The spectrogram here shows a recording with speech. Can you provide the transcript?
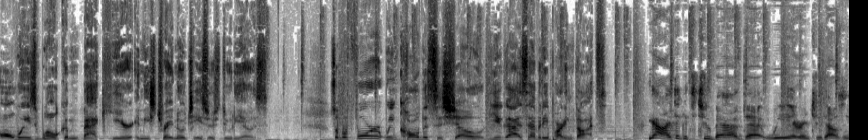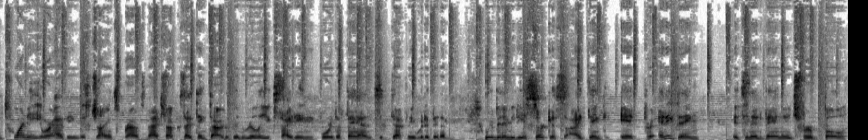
always welcome back here in the Straight No Chaser studios. So before we call this a show, do you guys have any parting thoughts? Yeah, I think it's too bad that we are in 2020 and we're having this Giants Browns matchup because I think that would have been really exciting for the fans. It definitely would have been a would have been a media circus. I think it for anything, it's an advantage for both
